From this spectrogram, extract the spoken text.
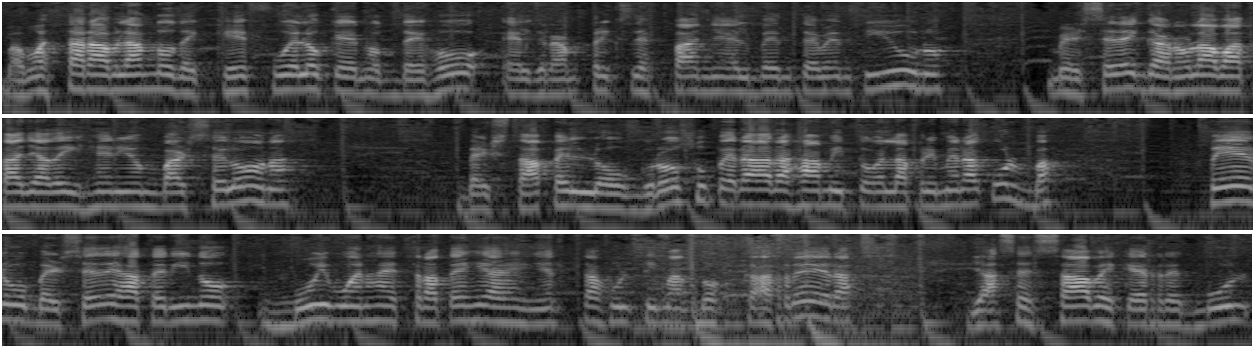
Vamos a estar hablando de qué fue lo que nos dejó el Grand Prix de España el 2021. Mercedes ganó la batalla de ingenio en Barcelona. Verstappen logró superar a Hamilton en la primera curva. Pero Mercedes ha tenido muy buenas estrategias en estas últimas dos carreras. Ya se sabe que Red Bull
